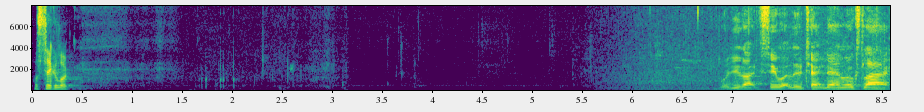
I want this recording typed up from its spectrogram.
Let's take a look. Would you like to see what Lieutenant Dan looks like?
